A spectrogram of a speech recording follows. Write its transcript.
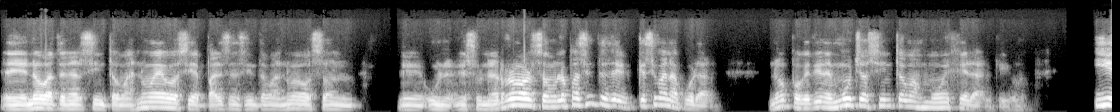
eh, no va a tener síntomas nuevos, si aparecen síntomas nuevos son, eh, es un error, son los pacientes que se van a curar, ¿no? porque tienen muchos síntomas muy jerárquicos. Y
